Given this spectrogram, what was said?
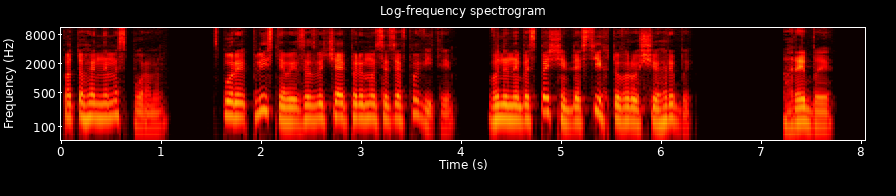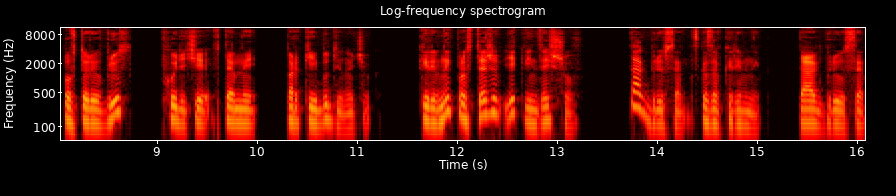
патогенними спорами. Спори плісняви зазвичай переносяться в повітрі. Вони небезпечні для всіх, хто вирощує гриби. Гриби, повторив Брюс, входячи в темний паркий будиночок. Керівник простежив, як він зайшов. Так, Брюсе, сказав керівник. Так, Брюсе,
